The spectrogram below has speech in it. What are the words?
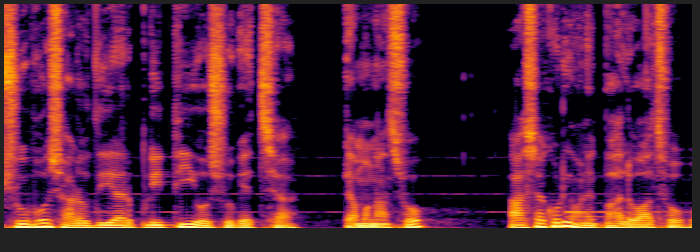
শুভ শারদীয়ার প্রীতি ও শুভেচ্ছা। কেমন আছো? আশা করি অনেক ভালো আছো।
